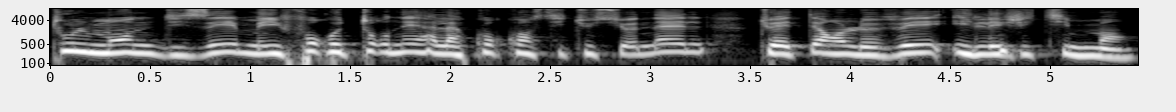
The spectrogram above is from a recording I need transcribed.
tout le monde disait, mais il faut retourner à la Cour constitutionnelle, tu as été enlevé illégitimement.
